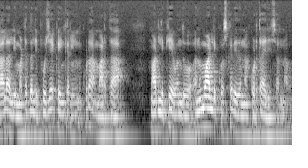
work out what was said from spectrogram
ಕಾಲ ಅಲ್ಲಿ ಮಠದಲ್ಲಿ ಪೂಜೆ ಕೈಂಕರ್ಯಗಳನ್ನು ಕೂಡ ಮಾಡ್ತಾ, ಮಾಡಲಿಕ್ಕೆ ಒಂದು ಅನುಮಾಡಲಿಕ್ಕೋಸ್ಕರ ಇದನ್ನು ಕೊಡ್ತಾ ಇದ್ದೀವಿ ಸರ್ ನಾವು.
